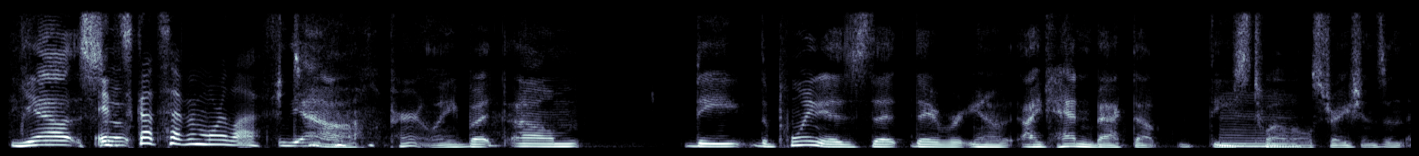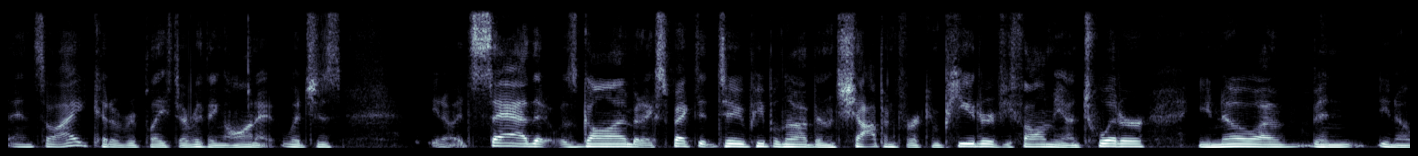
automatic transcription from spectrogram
Yeah, so, it's got seven more left. yeah, apparently. But um, the the point is that they were, you know, I hadn't backed up these mm. twelve illustrations, and and so I could have replaced everything on it, which is. You know, it's sad that it was gone, but I expect it to. People know I've been shopping for a computer. If you follow me on Twitter, you know I've been, you know,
